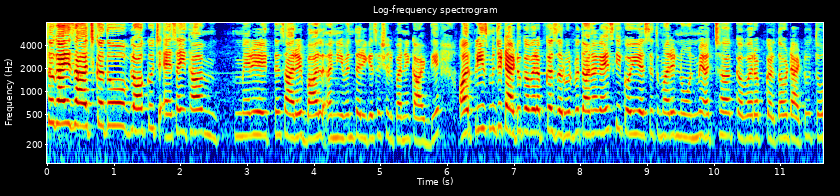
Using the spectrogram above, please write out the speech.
तो गाइज़ आज का तो ब्लॉग कुछ ऐसा ही था। मेरे इतने सारे बाल अनइवन तरीके से शिल्पा ने काट दिए। और प्लीज़ मुझे टैटू कवर अप का ज़रूर बताना गाइज़ कि कोई ऐसे तुम्हारे नोन में अच्छा कवर अप करता हो टैटू तो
